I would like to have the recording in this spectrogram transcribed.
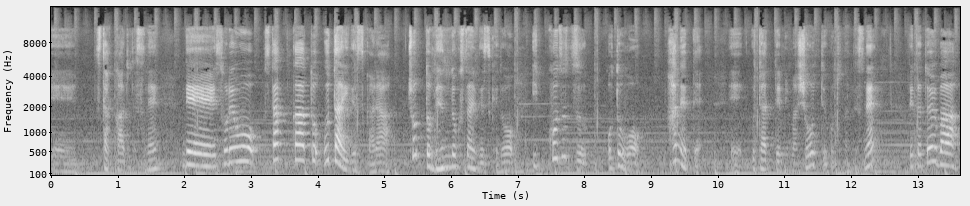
えー、スタッカートですね。でそれをスタッカート歌いですからちょっと面倒くさいんですけど一個ずつ音を跳ねて、えー、歌ってみましょうっていうことなんですね。で例えば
